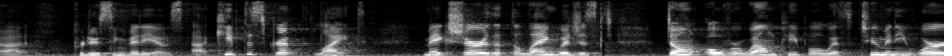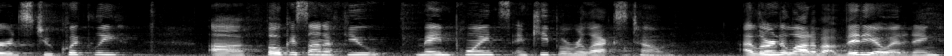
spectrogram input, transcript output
uh, producing videos. keep the script light. Make sure that the languages don't overwhelm people with too many words too quickly. Uh, focus on a few main points and keep a relaxed tone. I learned a lot about video editing.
